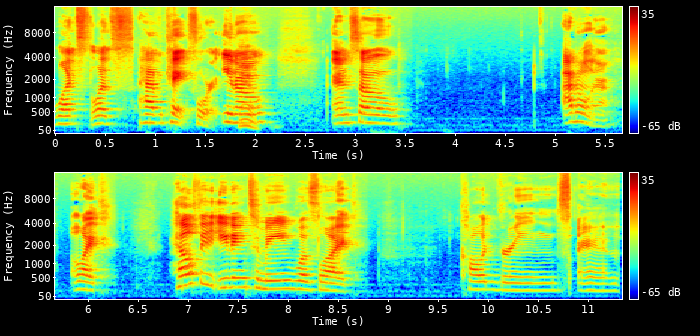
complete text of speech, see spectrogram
Let's let's have a cake for it, you know? And so I don't know. Like healthy eating to me was like collard greens and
